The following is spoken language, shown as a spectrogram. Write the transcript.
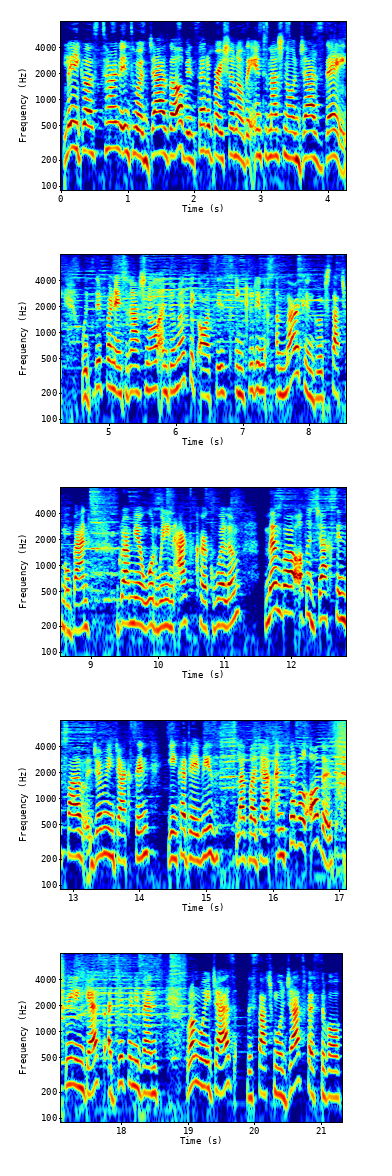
Lagos turned into a jazz hub in celebration of the International Jazz Day with different international and domestic artists, including American group Satchmo Band, Grammy Award winning act Kirk Whalum, Member of the Jackson 5, Jermaine Jackson, Yinka Davies, Lagbaja, and several others thrilling guests at different events, Runway Jazz, the Satchmo Jazz Festival,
